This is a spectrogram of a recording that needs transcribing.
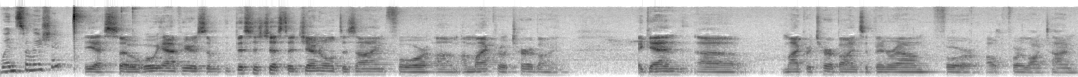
Wind solution? Yes, so what we have here is, a, this is just a general design for um, a micro turbine. Again, uh, micro turbines have been around for, oh, for a long time.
